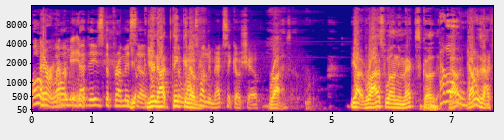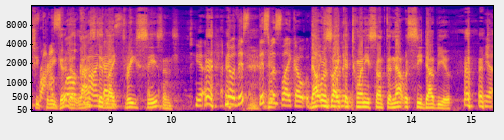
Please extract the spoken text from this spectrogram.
Oh, I don't well, remember. mean, that is the premise You- of you're not thinking the of- Roswell, New Mexico show. Ros- yeah, Roswell, New Mexico. that, that was actually pretty good. Roswell, It come on, lasted like guys. three seasons. Yeah. No, this this was like a That was like one a and- 20 something. That was CW. Yeah,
